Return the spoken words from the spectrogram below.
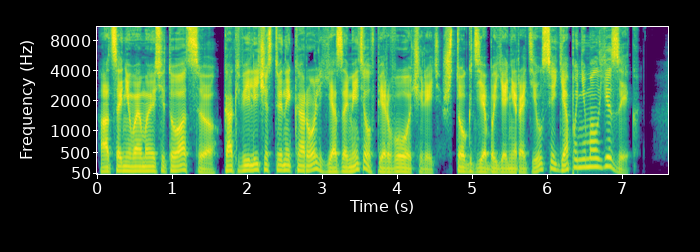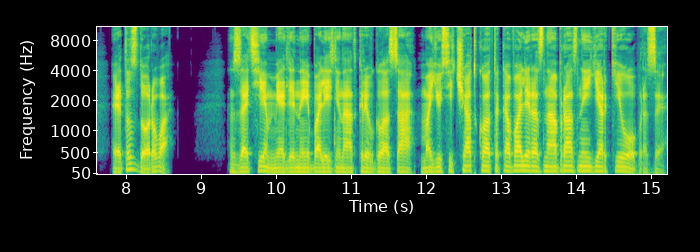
Оценивая мою ситуацию, как величественный король, я заметил в первую очередь, что где бы я ни родился, я понимал язык. Это здорово. Затем, медленно и болезненно открыв глаза, мою сетчатку атаковали разнообразные яркие образы.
